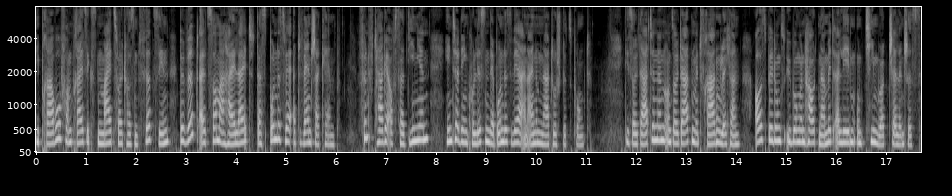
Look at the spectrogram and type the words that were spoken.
Die Bravo vom 30. Mai 2014 bewirbt als Sommerhighlight das Bundeswehr Adventure Camp. Fünf Tage auf Sardinien hinter den Kulissen der Bundeswehr an einem NATO-Stützpunkt. Die Soldatinnen und Soldaten mit Fragenlöchern, Ausbildungsübungen hautnah miterleben und Teamwork-Challenges.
